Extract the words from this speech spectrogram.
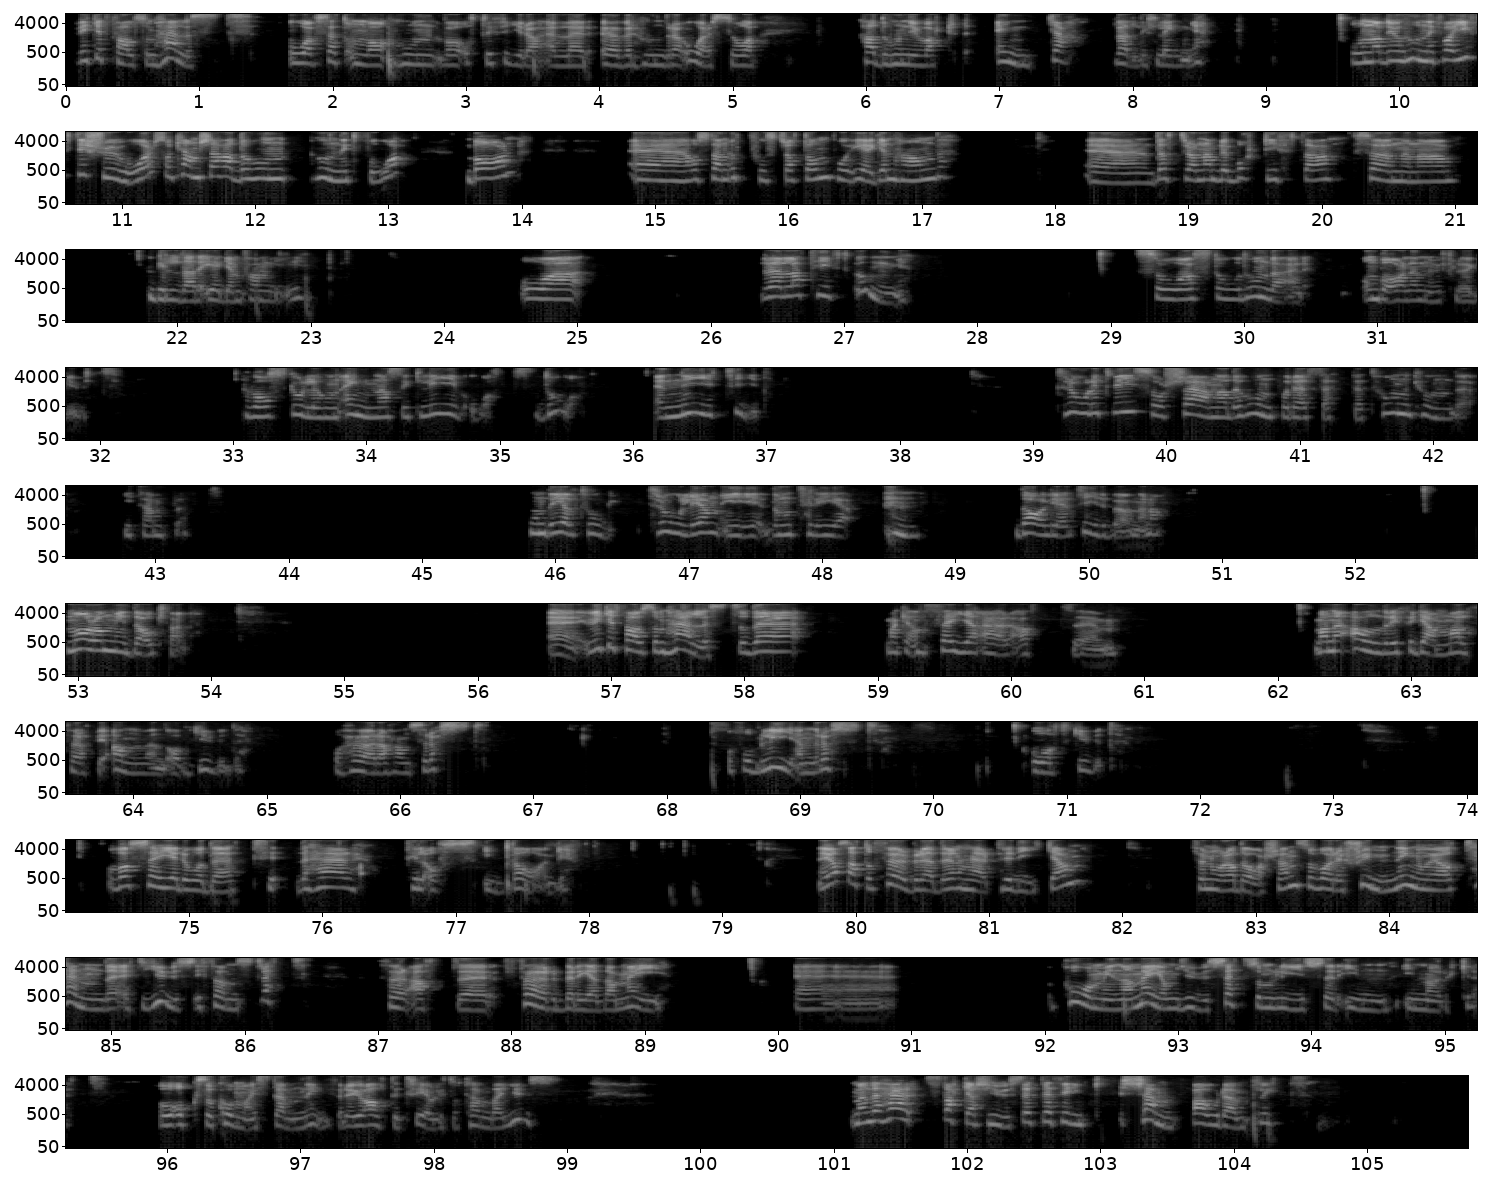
vilket fall som helst, oavsett om hon var 84 eller över 100 år, så hade hon ju varit änka väldigt länge. Hon hade ju hunnit vara gift i sju år, så kanske hade hon hunnit få barn eh, och sedan uppfostrat dem på egen hand. Eh, döttrarna blev bortgifta, sönerna bildade egen familj. Och relativt ung så stod hon där om barnen nu flög ut. Vad skulle hon ägna sitt liv åt då? En ny tid. Troligtvis så tjänade hon på det sättet hon kunde i templet. Hon deltog troligen i de tre dagliga tidbönerna. Morgon, middag och kväll. Eh, I vilket fall som helst, så det man kan säga är att eh, man är aldrig för gammal för att bli använd av Gud och höra hans röst. Och få bli en röst åt Gud. Och vad säger då det, det här till oss idag? När jag satt och förberedde den här predikan för några dagar sedan så var det skymning och jag tände ett ljus i fönstret för att eh, förbereda mig, eh, påminna mig om ljuset som lyser in i mörkret. Och också komma i stämning, för det är ju alltid trevligt att tända ljus. Men det här stackars ljuset, det fick kämpa ordentligt.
